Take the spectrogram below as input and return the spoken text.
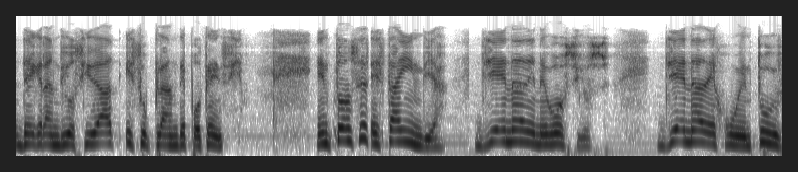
de grandiosidad y su plan de potencia. Entonces, esta India, llena de negocios, llena de juventud,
